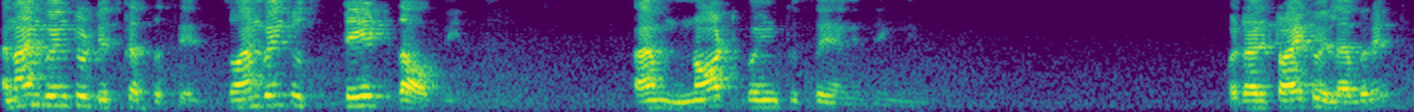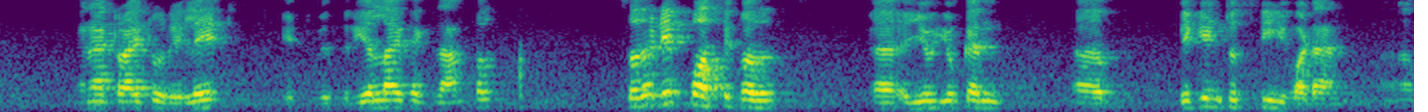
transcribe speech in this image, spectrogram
And I'm going to discuss the same. So I'm going to state the obvious. I'm not going to say anything. But I'll try to elaborate and I try to relate it with real life examples so that if possible, uh, you, you can uh, begin to see what I'm uh,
